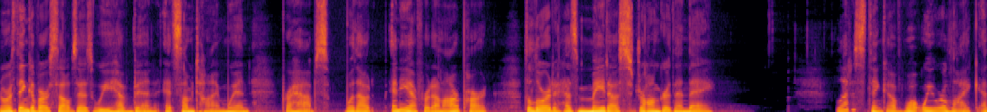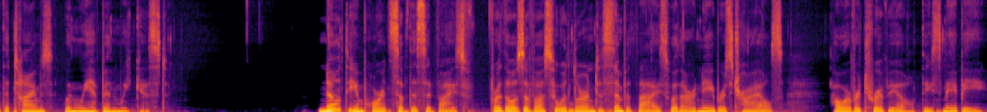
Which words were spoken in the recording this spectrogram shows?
nor think of ourselves as we have been at some time when, perhaps without any effort on our part, the Lord has made us stronger than they. Let us think of what we were like at the times when we have been weakest. Note the importance of this advice for those of us who would learn to sympathize with our neighbor's trials, however trivial these may be.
